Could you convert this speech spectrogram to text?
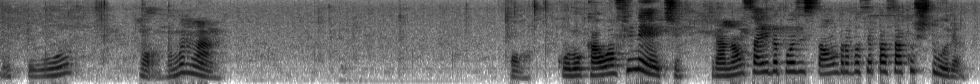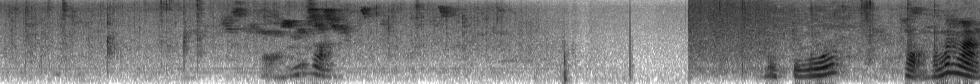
Botou. Ó, vamos lá. Ó, colocar o alfinete para não sair da posição para você passar a costura. Botou. Ó, vamos lá.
